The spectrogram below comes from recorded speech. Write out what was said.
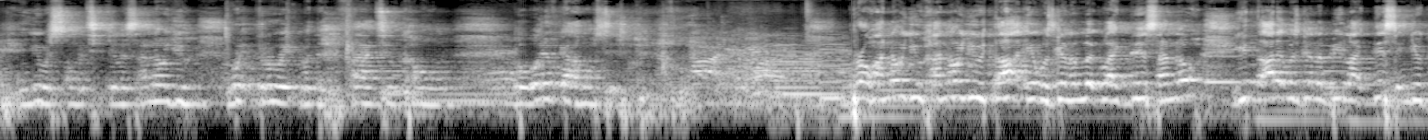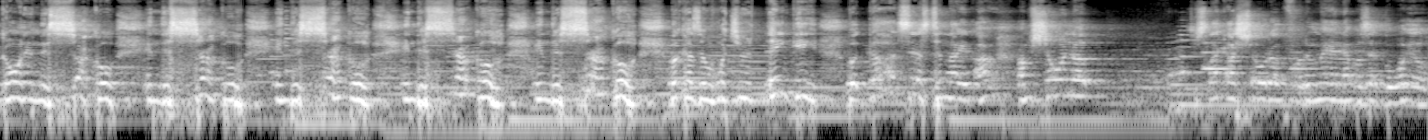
and you were so meticulous. I know you went through it with the fine tooth comb. But what if God wants to do it? Bro, I know you, I know you thought it was gonna look like this. I know you thought it was gonna be like this, and you're going in this circle, in this circle, in this circle, in this circle, in this circle, because of what you're thinking. But God says tonight, I'm, I'm showing up just like I showed up for the man that was at the well.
